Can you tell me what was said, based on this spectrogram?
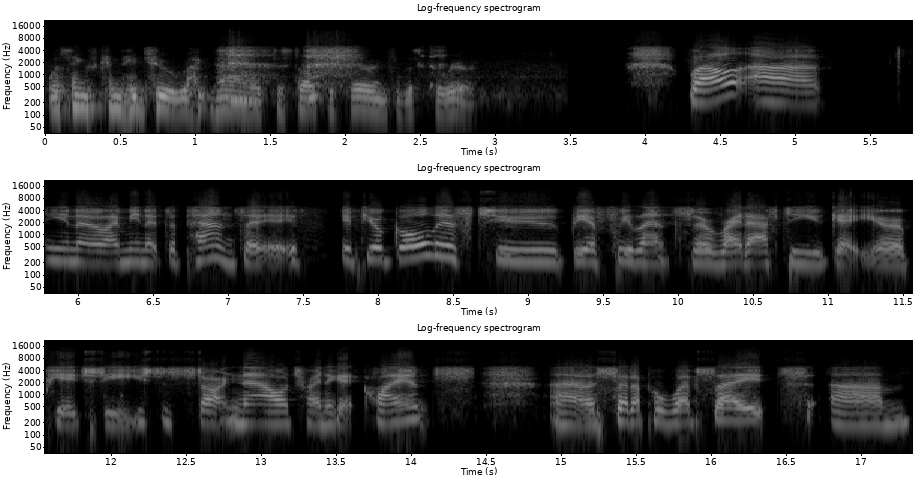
What things can they do right now to start preparing for this career? Well, uh, you know, I mean, it depends. If if your goal is to be a freelancer right after you get your PhD, you should start now trying to get clients, uh, set up a website. Um,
